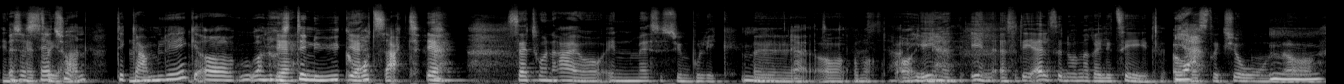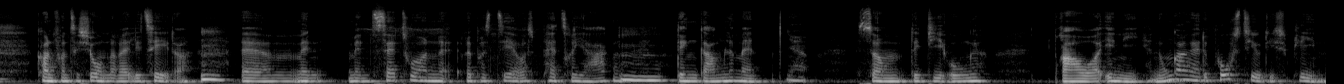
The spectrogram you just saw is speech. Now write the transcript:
En altså patriark. Saturn, det gamle, ikke? Og Uranus, Ja. det nye, Ja. kort sagt. Ja, Saturn har jo en masse symbolik. Mm, øh, ja, det- og, og, det og en, en, altså det er altid noget med realitet og Ja. restriktion Mm. og konfrontation med realiteter. Mm. Øhm, men, men Saturn repræsenterer også patriarken, Mm. den gamle mand. Ja. som det, de unge brager ind i. Nogle gange er det positiv disciplin,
